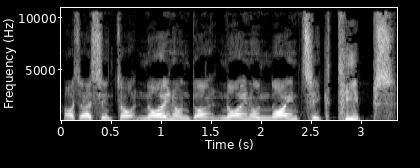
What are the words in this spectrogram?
Also es sind so 99 Tipps,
